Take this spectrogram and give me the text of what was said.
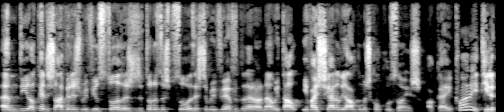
a medir, ok, deixa lá ver as reviews todas, de todas as pessoas, esta review é verdadeira ou não e tal, e vai chegar ali a algumas conclusões, ok? Claro, e, tira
